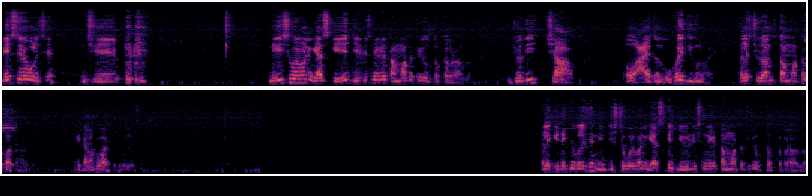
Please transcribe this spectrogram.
নেক্সট যেটা বলেছে যে, নির্দিষ্ট পরিমাণ গ্যাসকে সেকেন্ডের তাপমাত্রা থেকে উত্তপ্ত করা হলো। যদি চাপ ও আয়তন উভয় দ্বিগুণ হয়, তাহলে চূড়ান্ত তাপমাত্রা কত হবে? এটা আমাকে বার বলেছে তাহলে এটা কি বলেছে? নির্দিষ্ট পরিমাণ গ্যাসকে জিরো ডিগ্রি তাপমাত্রা থেকে উত্তপ্ত করা হলো।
